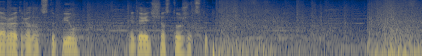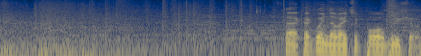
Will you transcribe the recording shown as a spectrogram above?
Второй отряд отступил. И третий сейчас тоже отступит. Так, огонь давайте по Блюхеру.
